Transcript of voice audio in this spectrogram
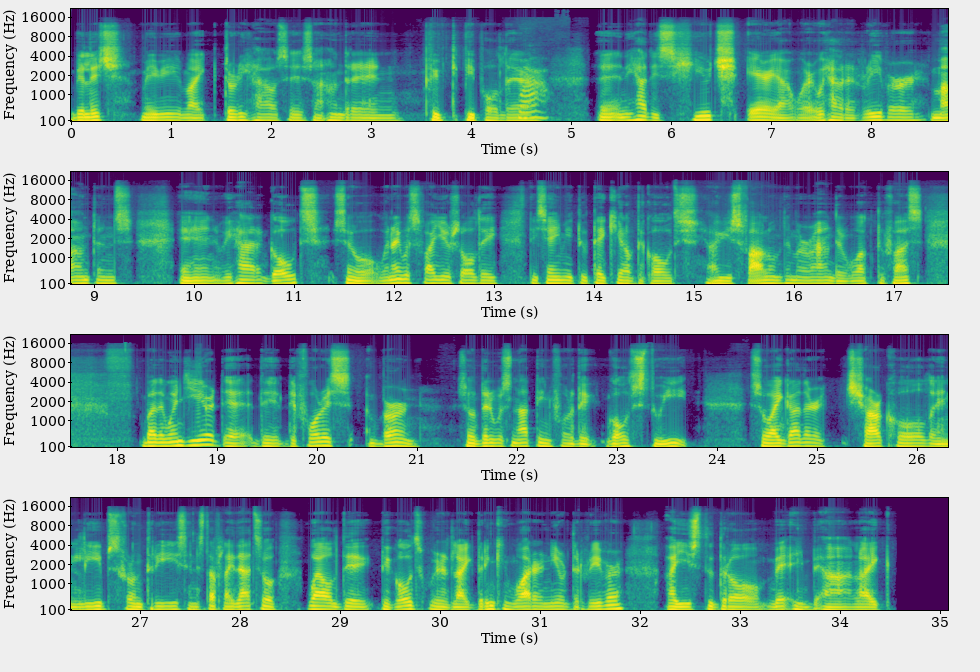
village, maybe like 30 houses, 150 people there. Wow. And we had this huge area where we had a river, mountains, and we had goats. So when I was five years old, they, they sent me to take care of the goats. I used to follow them around, they walked too fast. But one year, the, the, the forest burned, so there was nothing for the goats to eat. So I gather charcoal and leaves from trees and stuff like that. So while the, the goats were like drinking water near the river, I used to draw uh, like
